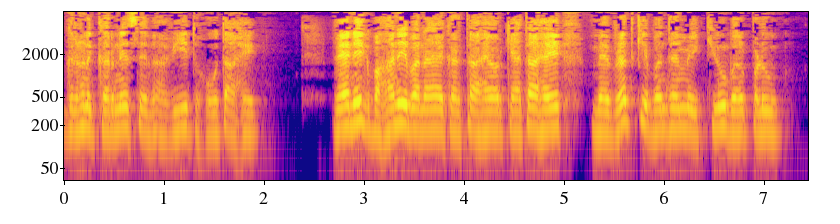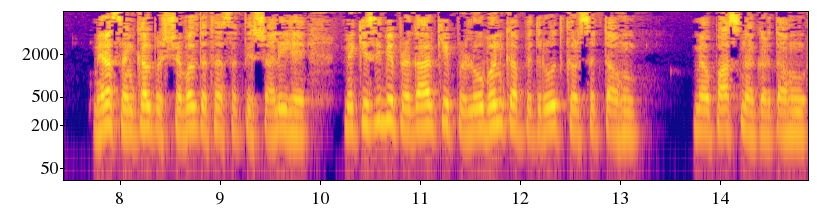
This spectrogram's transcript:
ग्रहण करने से भयभीत होता है। वह अनेक बहाने बनाया करता है और कहता है, मैं व्रत के बंधन में क्यों पड़ू? मेरा संकल्प सबल तथा शक्तिशाली है। मैं किसी भी प्रकार के प्रलोभन का प्रतिरोध कर सकता हूँ। मैं उपासना करता हूँ।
